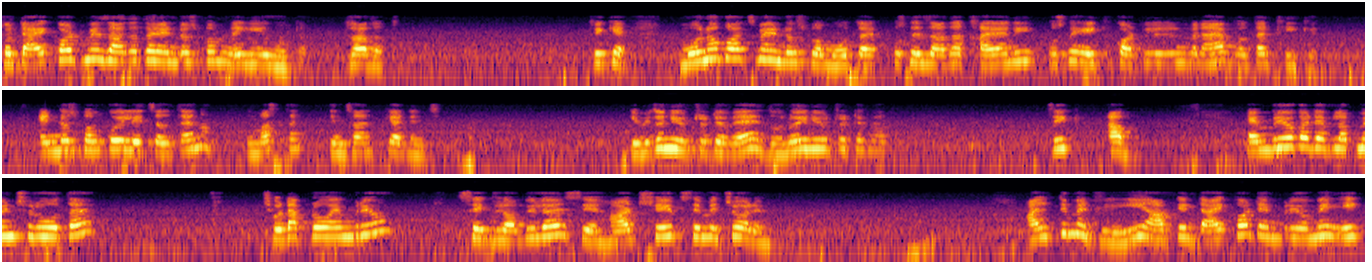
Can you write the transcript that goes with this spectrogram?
तो डाइकॉट में ज़्यादातर एंडोस्पर्म नहीं होता, ज़्यादातर। ठीक है? मोनोकॉट्स में एंडोस्पर्म होता है, उसने ज़्यादा खाया नहीं, उसने एक कॉटिलिजन बनाया, बोलता है, ठीक है एंडोस्पर्म को ही ले चलता है ना तो मस्त है, इंसान, क्या टेंशन ये भी तो न्यूट्रिटिव है, दोनों ही न्यूट्रिटिव है। ठीक? अब एम्ब्रियो का डेवलपमेंट शुरू होता है। छोटा प्रो एम्ब्रियो से ग्लोबुलर से हार्ट शेप से मेच्योर एम्ब्रियो अल्टीमेटली आपके डाइकॉट एम्ब्रियो में एक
